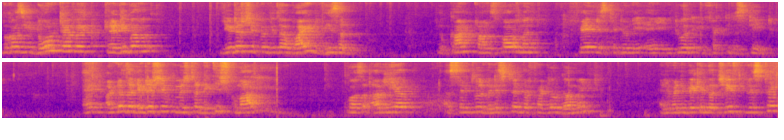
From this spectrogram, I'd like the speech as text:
Because you don't have a credible leadership with a wide vision, you can't transform a failed state into an effective state. And under the leadership of Mr. Nitish Kumar, was earlier a central minister in the federal government, and when he became the chief minister,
